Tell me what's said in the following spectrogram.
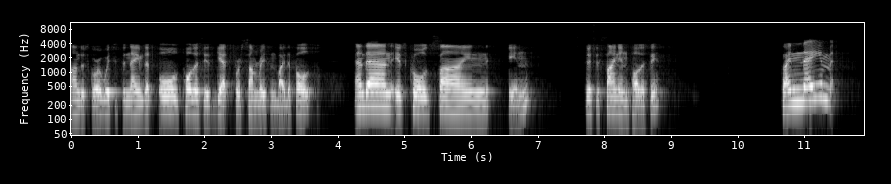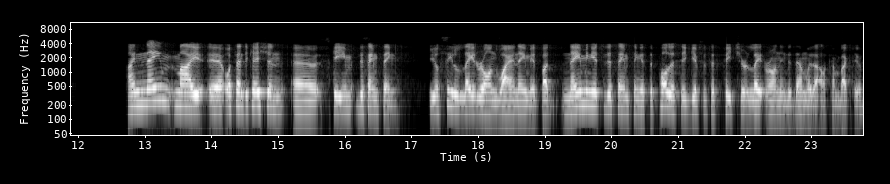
underscore, which is the name that all policies get for some reason by default. And then it's called sign in. So it's a sign in policy. So I name I name my uh, authentication uh, scheme the same thing. You'll see later on why I name it, but naming it to the same thing as the policy gives us a feature later on in the demo that I'll come back to.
